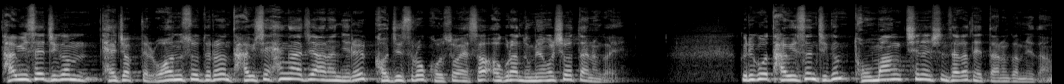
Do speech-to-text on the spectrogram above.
다윗의 지금 대적들, 원수들은 다윗이 행하지 않은 일을 거짓으로 고소해서 억울한 누명을 씌웠다는 거예요. 그리고 다윗은 지금 도망치는 신세가 됐다는 겁니다.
